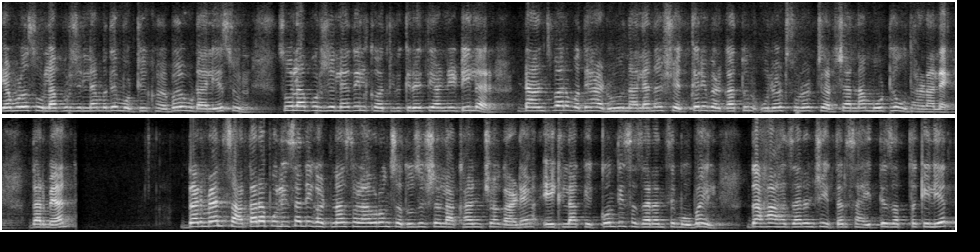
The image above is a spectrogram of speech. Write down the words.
यामुळे सोलापूर जिल्ह्यामध्ये मोठी खळबळ उडाली असून सोलापूर जिल्ह्यातील खत विक्रेते आणि डीलर डान्सबारमध्ये आढळून आल्यानं शेतकरी वर्गातून उलटसुलट चर्चांना मोठं उधाण आलंय. दरम्यान दरम्यान सातारा पोलिसांनी घटनास्थळावरून सदुसष्ट लाखांच्या गाड्या एक लाख एकोणतीस हजारांचे मोबाईल दहा हजारांची इतर साहित्य जप्त केली आहेत.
